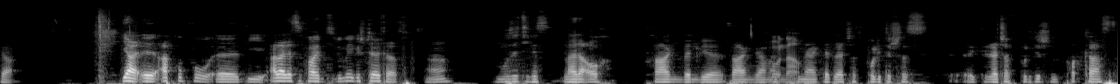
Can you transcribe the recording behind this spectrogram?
Ja. Ja, äh, apropos, äh, die allerletzte Frage, die du mir gestellt hast, ja, muss ich dich jetzt leider auch fragen, wenn wir sagen, wir haben Oh, no. mehr gesellschaftspolitisches, äh, gesellschaftspolitischen Podcast.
